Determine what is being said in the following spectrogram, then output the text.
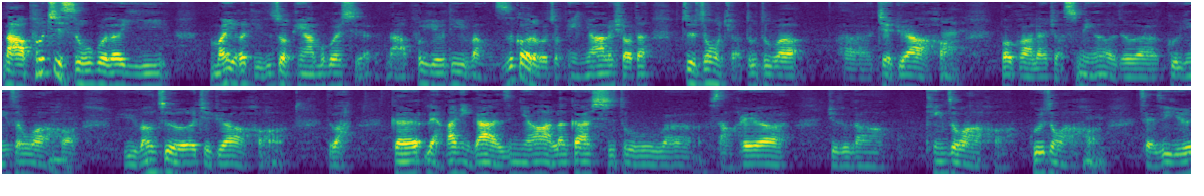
哪怕即使我觉着伊没一个电视作品也没关系，哪怕有点文字高头个作品，让阿拉晓得最终乔多多个呃结局也好哎，包括阿拉乔思明后头个感情生活也好，余文最后个结局也好，对伐？搿两家人家还是让阿拉介许多个上海个，就是讲听众也好，观众也好，侪是有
